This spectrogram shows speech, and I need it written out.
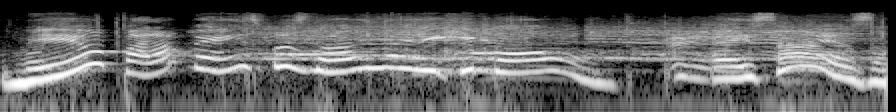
Meu, parabéns pros dois aí, que bom! É isso Ah. mesmo.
